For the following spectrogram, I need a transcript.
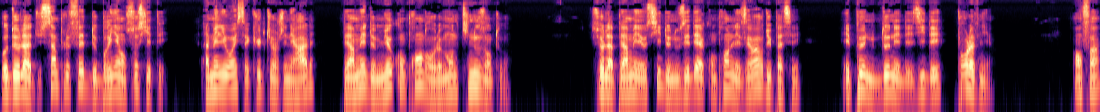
Au-delà du simple fait de briller en société, améliorer sa culture générale permet de mieux comprendre le monde qui nous entoure. Cela permet aussi de nous aider à comprendre les erreurs du passé et peut nous donner des idées pour l'avenir. Enfin,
